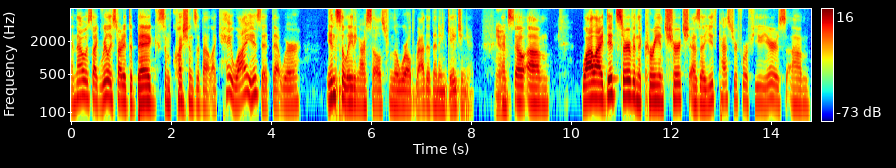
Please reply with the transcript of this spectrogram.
and that was like really started to beg some questions about like, hey, why is it that we're insulating ourselves from the world rather than engaging it? Yeah. And so um while I did serve in the Korean church as a youth pastor for a few years, um,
